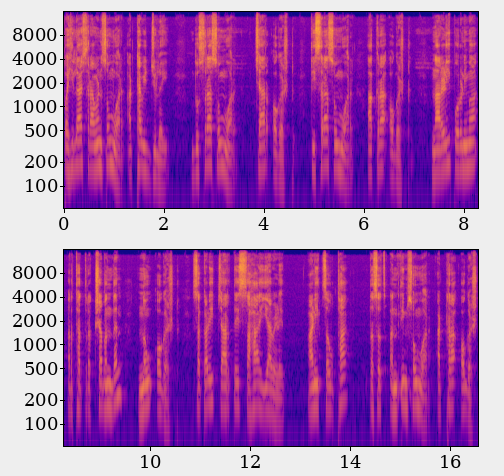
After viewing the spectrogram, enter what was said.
पहिला श्रावण सोमवार अठ्ठावीस जुलै. दुसरा सोमवार चार ऑगस्ट. तिसरा सोमवार अकरा ऑगस्ट. नारळी पौर्णिमा अर्थात रक्षाबंधन नऊ ऑगस्ट. सकाळी चार ते सहा या वेळेत. आणि चौथा तसंच अंतिम सोमवार अठरा ऑगस्ट.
